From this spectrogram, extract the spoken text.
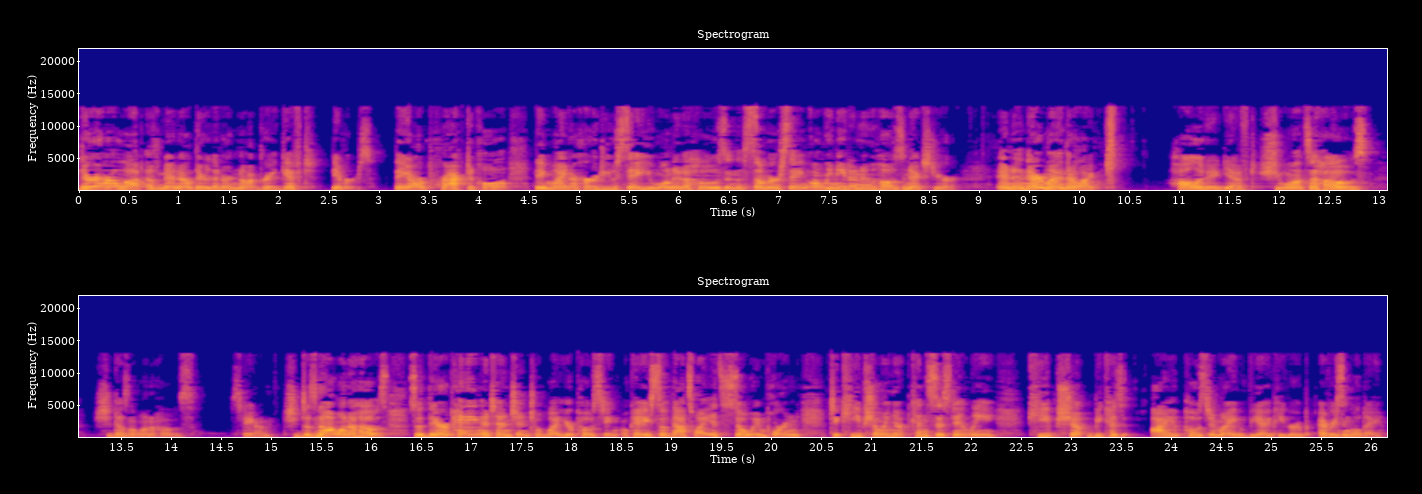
there are a lot of men out there that are not great gift givers. They are practical. They might have heard you say you wanted a hose in the summer saying, oh, we need a new hose next year. And in their mind, they're like, holiday gift. She wants a hose. She doesn't want a hose. Stan. She does not want a hose. So they're paying attention to what you're posting. Okay. So that's why it's so important to keep showing up consistently. Keep show because I post in my VIP group every single day.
